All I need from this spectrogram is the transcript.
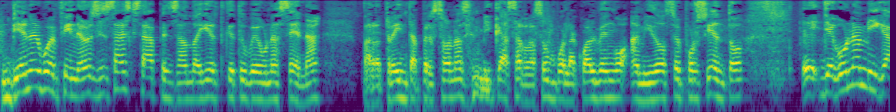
Viene el buen fin. Ahora, ¿sabes que estaba pensando ayer que tuve una cena para 30 personas en mi casa, razón por la cual vengo a mi 12%? Eh, llegó una amiga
